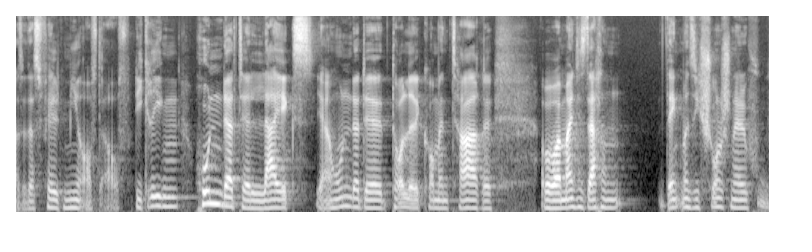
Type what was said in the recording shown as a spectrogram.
Also das fällt mir oft auf. Die kriegen hunderte Likes, ja, hunderte tolle Kommentare, aber bei manchen Sachen denkt man sich schon schnell, puh,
